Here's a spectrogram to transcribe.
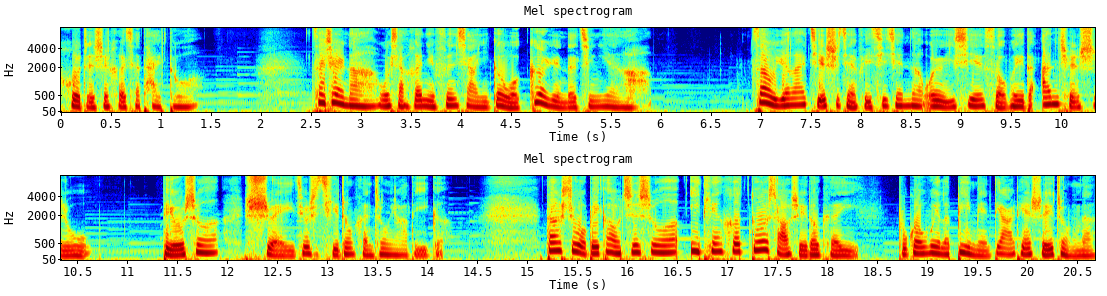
或者是喝下太多。在这儿呢，我想和你分享一个我个人的经验啊，在我原来节食减肥期间呢，我有一些所谓的安全食物，比如说水就是其中很重要的一个。当时我被告知说，一天喝多少水都可以，不过为了避免第二天水肿呢，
